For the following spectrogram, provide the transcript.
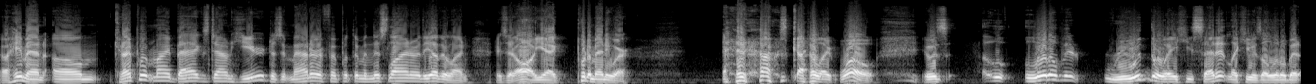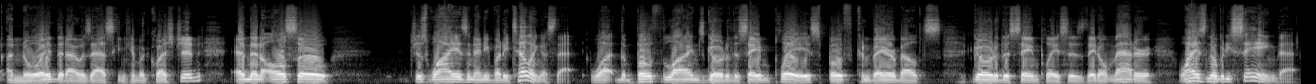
oh, "Hey man, um, can I put my bags down here? Does it matter if I put them in this line or the other line?" And he said, "Oh yeah, put them anywhere." And I was kind of like, "Whoa!" It was a little bit rude the way he said it. Like he was a little bit annoyed that I was asking him a question, and then also just why isn't anybody telling us that? What the both lines go to the same place, both conveyor belts go to the same places, they don't matter. Why is nobody saying that?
